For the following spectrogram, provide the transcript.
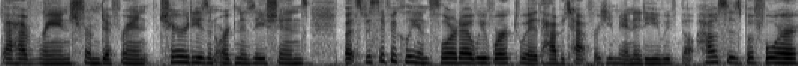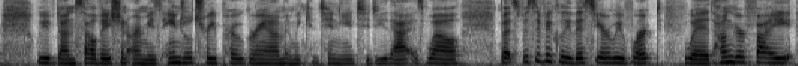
that have ranged from different charities and organizations. But specifically in Florida, we've worked with Habitat for Humanity. We've built houses before. We've done Salvation Army's Angel Tree program, and we continue to do that as well. But specifically this year, we've worked with Hunger Fight,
